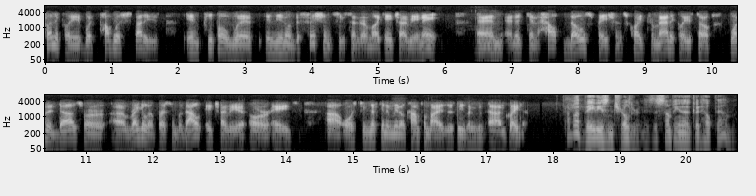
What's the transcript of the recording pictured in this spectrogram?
clinically with published studies in people with immunodeficiency syndrome like HIV and AIDS. And, mm. and it can help those patients quite dramatically. So, what it does for a regular person without HIV or AIDS uh, or significant immunocompromise is even uh, greater. How about babies and children? Is this something that could help them?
